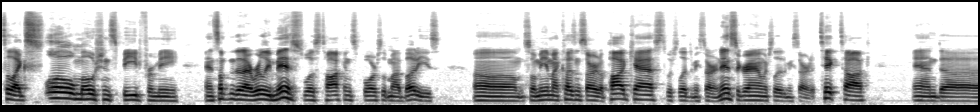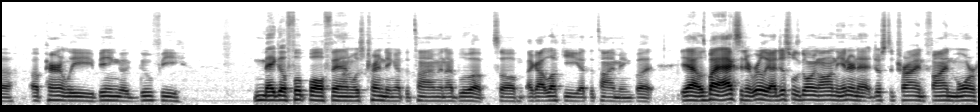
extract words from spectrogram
to like slow motion speed for me and something that i really missed was talking sports with my buddies um, so me and my cousin started a podcast which led to me starting instagram which led to me starting a tiktok and uh, apparently being a goofy mega football fan was trending at the time and I blew up. So I got lucky at the timing. But yeah, it was by accident really. I just was going on the internet just to try and find more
